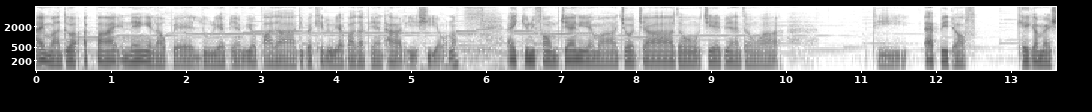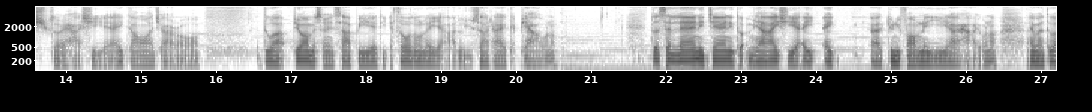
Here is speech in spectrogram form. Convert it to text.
အဲ့မှာသူကအပိုင်းအနှဲငယ်လောက်ပဲလူတွေကပြန်ပြီးတော့ဘာသာဒီဘက်ခေတ်လူတွေကဘာသာပြန်ထားတာလေးရှိရပါတော့အဲ့ uniform ကျန်းနေတဲ့မှာကြော်ကြားဆုံးအကျယ်ပြန့်ဆုံးကဒီ Epic of Gilgamesh ဆိုတဲ့ဟာရှိရဲ့အဲ့ကောင်ကကြတော့သူကပြောရမယ်ဆိုရင်စာပေရဲ့ဒီအစောဆုံးလက်ရာလို့ယူဆထားတဲ့ကြပြာပေါ့နော်သူဇလန်နေကျန်းနေသူအများကြီးရှိရဲ့အဲ့အဲ့ uniform နဲ့ရေးရဟာပေါ့နော်အဲ့မှာသူက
